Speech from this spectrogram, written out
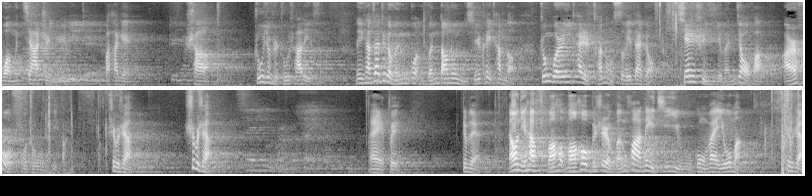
我们加之于，把它给杀了。诛就是诛杀的意思。那你看，在这个文文当中，你其实可以看到，中国人一开始传统思维代表，先是以文教化，而后付诸武力方，是不是？是不是？哎，对，对不对？然后你看，往后往后不是文化内积，武功外优嘛？是不是？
